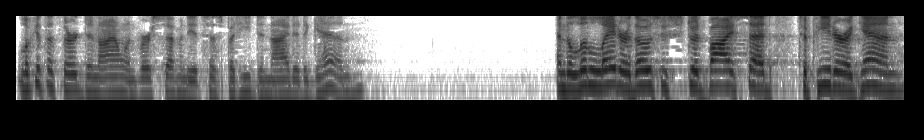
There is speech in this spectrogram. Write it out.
Look at the third denial in verse 70. It says, But he denied it again. And a little later, those who stood by said to Peter again,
